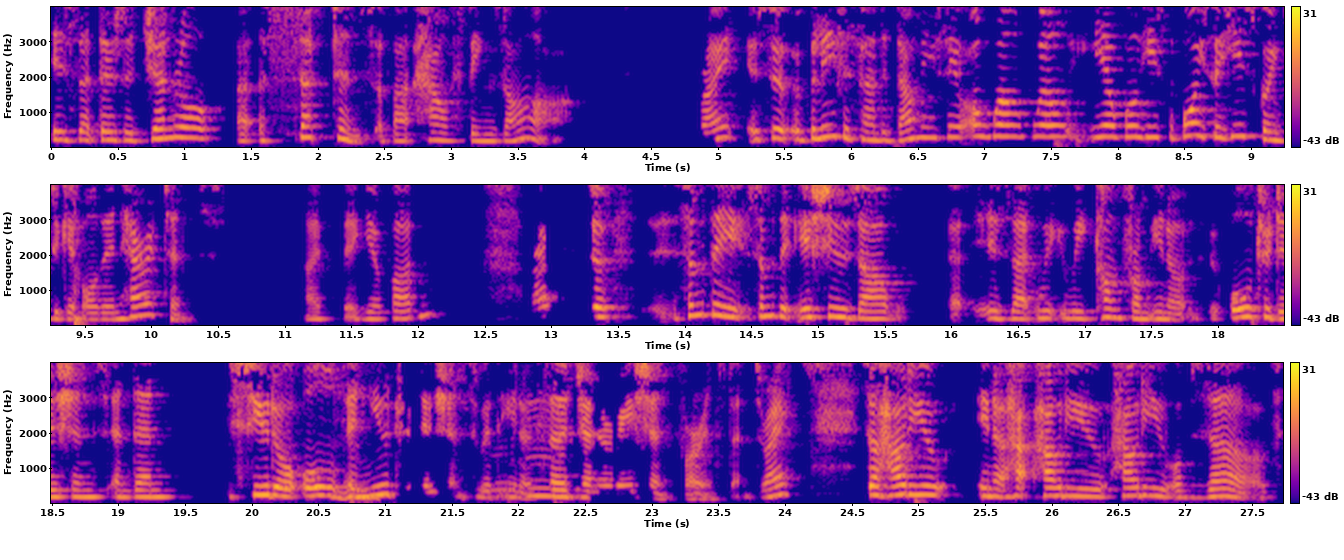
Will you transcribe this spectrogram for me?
is that there's a general uh, acceptance about how things are right? So a belief is handed down, and you say, "Oh well, well, yeah, well, he's the boy, so he's going to get all the inheritance." I beg your pardon. Right? So some of the some of the issues are uh, is that we, we come from you know old traditions and then pseudo old mm-hmm. and new traditions with you know mm-hmm. third generation for instance right? So how do you you know how, how do you how do you observe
